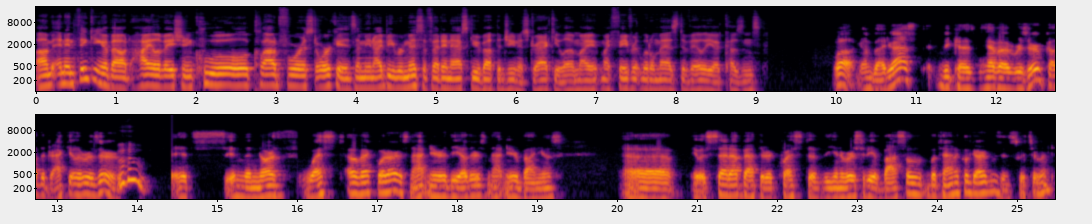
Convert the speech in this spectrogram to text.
Um, and in thinking about high elevation, cool cloud forest orchids, I mean, I'd be remiss if I didn't ask you about the genus Dracula, my, my favorite little Masdevallia cousins. Well, I'm glad you asked because we have a reserve called the Dracula Reserve. Woohoo! It's in the northwest of Ecuador. It's not near the others, not near Banos. Uh, it was set up at the request of the University of Basel Botanical Gardens in Switzerland,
